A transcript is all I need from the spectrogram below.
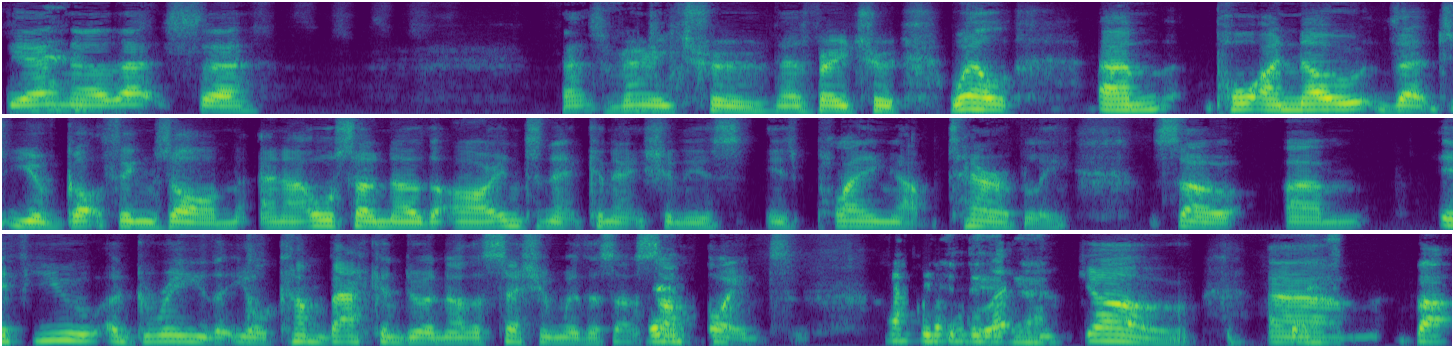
yeah, no, that's uh, that's very true. That's very true. Well, um, Paul, I know that you've got things on, and I also know that our internet connection is is playing up terribly. So, um, if you agree that you'll come back and do another session with us at some point, Happy to do let that. you go. Um, but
